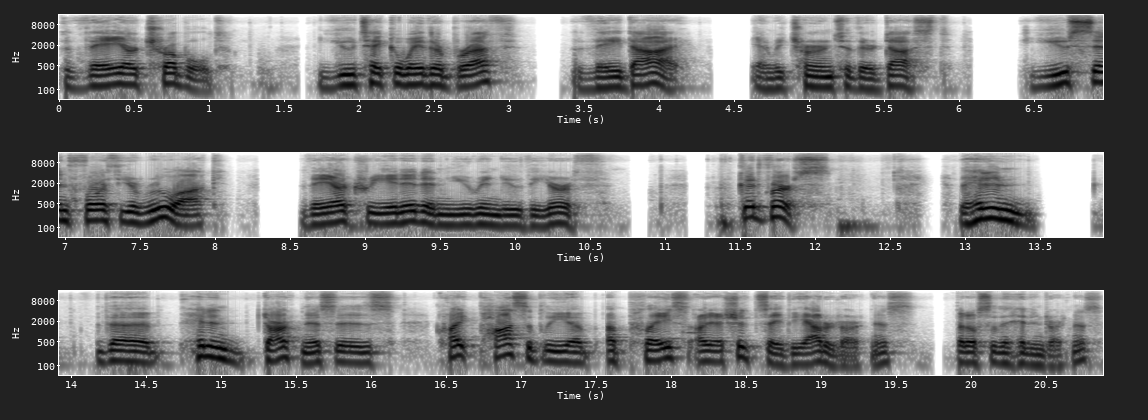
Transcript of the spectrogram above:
they are troubled. You take away their breath, they die and return to their dust. You send forth your Ruach, they are created and you renew the earth. Good verse. The hidden the hidden darkness is quite possibly a, a place, or I should say the outer darkness, but also the hidden darkness,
